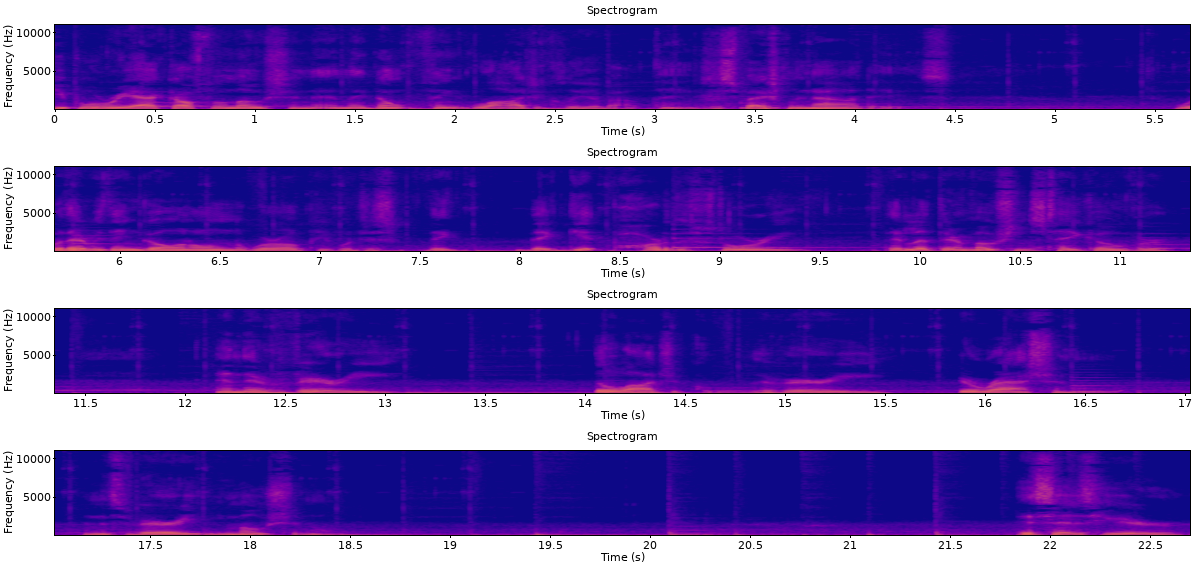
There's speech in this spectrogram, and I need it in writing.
people react off emotion and they don't think logically about things, especially nowadays. With everything going on in the world, people just they they get part of the story, they let their emotions take over, and they're very illogical. They're very irrational, and it's very emotional. It says here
